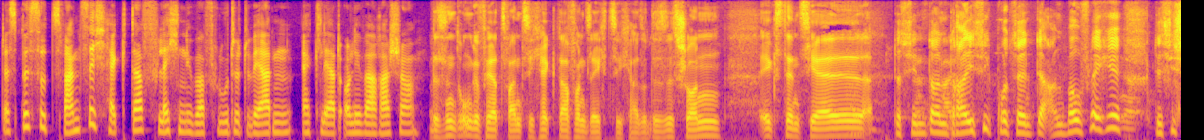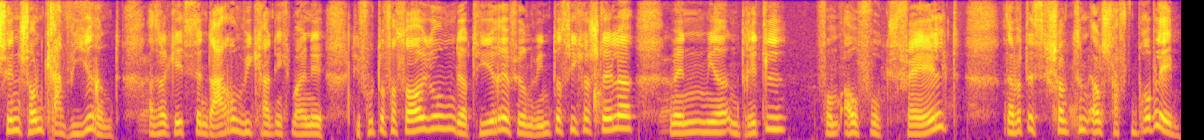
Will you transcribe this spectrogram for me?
dass bis zu 20 Hektar Flächen überflutet werden, erklärt Oliver Rascher. Das sind ungefähr 20 Hektar von 60. Also das ist schon extensiell. Das sind dann 30 Prozent der Anbaufläche. Das ist schon gravierend. Also da geht es denn darum, wie kann ich meine die Futterversorgung der Tiere für den Winter sicherstellen, wenn mir ein Drittel vom Aufwuchs fehlt, dann wird es schon zum ernsthaften Problem.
